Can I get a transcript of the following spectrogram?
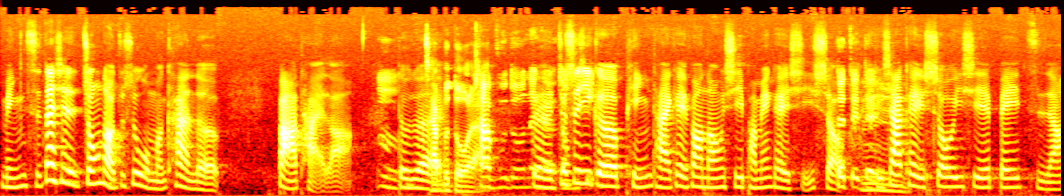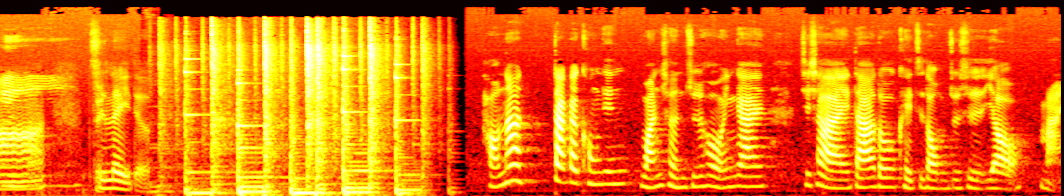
名词。但其实中岛就是我们看的吧台啦，嗯，对不对？差不多啦。差不多那个对，就是一个平台可以放东西，旁边可以洗手，对对对底下可以收一些杯子啊、之类的。好，那大概空间完成之后，应该接下来大家都可以知道，我们就是要买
